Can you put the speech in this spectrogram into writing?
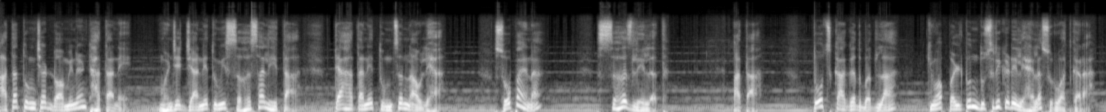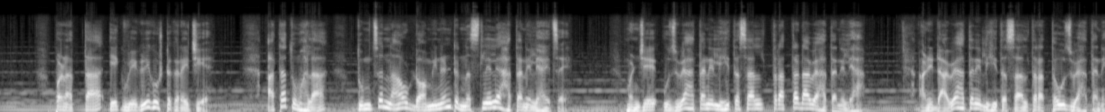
आता तुमच्या डॉमिनंट हाताने म्हणजे ज्याने तुम्ही सहसा लिहिता त्या हाताने तुमचं नाव लिहा. सोपं आहे ना? सहज लिहिलत. आता. तोच कागद बदला किंवा पलटून दुसरीकडे लिहायला सुरुवात करा. पण आत्ता एक वेगळी गोष्ट करायची आहे. आता तुम्हाला तुमचं नाव डॉमिनंट नसलेल्या हाताने लिहायचंय. म्हणजे उजव्या हाताने लिहित असाल तर आत्ता डाव्या हाताने लिहा. आणि डाव्या हाताने लिहित असाल तर आत्ता उजव्या हाताने.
